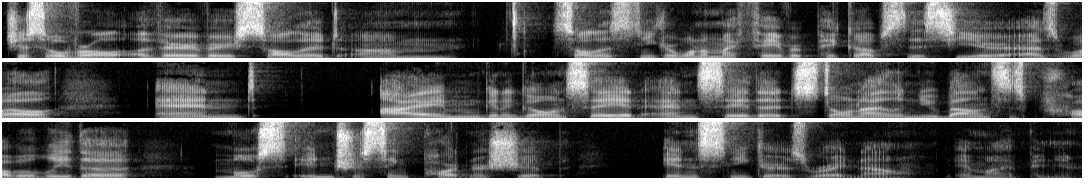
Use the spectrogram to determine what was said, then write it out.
Just overall a very very solid um, solid sneaker. One of my favorite pickups this year as well, and I'm gonna go and say it and say that Stone Island New Balance is probably the most interesting partnership in sneakers right now, in my opinion.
